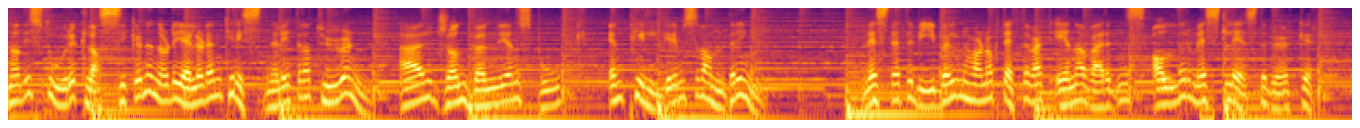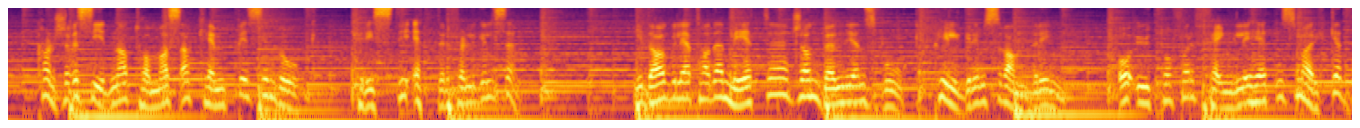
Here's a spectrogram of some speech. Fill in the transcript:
En av de store klassikerne når det gjelder den kristne litteraturen, er John Bunyans bok En pilegrims vandring. Nest etter Bibelen har nok dette vært en av verdens aller mest leste bøker. Kanskje ved siden av Thomas A. Kempis sin bok Kristi etterfølgelse. I dag vil jeg ta deg med til John Bunyans bok Pilegrims vandring og ut på forfengelighetens marked.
